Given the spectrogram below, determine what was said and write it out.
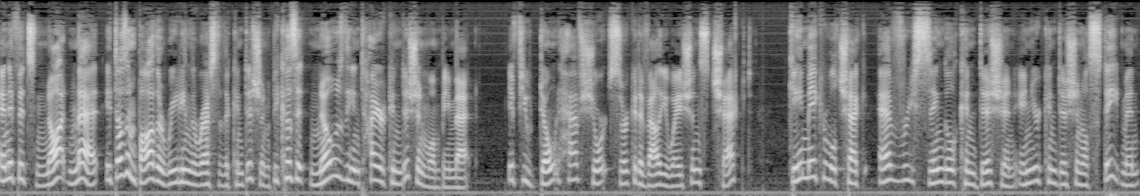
And if it's not met, it doesn't bother reading the rest of the condition because it knows the entire condition won't be met. If you don't have short circuit evaluations checked, GameMaker will check every single condition in your conditional statement,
